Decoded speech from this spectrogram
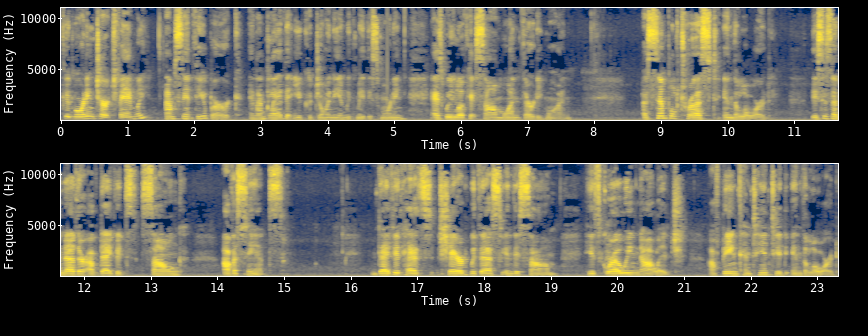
Good morning, church family. I'm Cynthia Burke, and I'm glad that you could join in with me this morning as we look at Psalm 131. A simple trust in the Lord. This is another of David's song of ascents. David has shared with us in this psalm his growing knowledge of being contented in the Lord.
